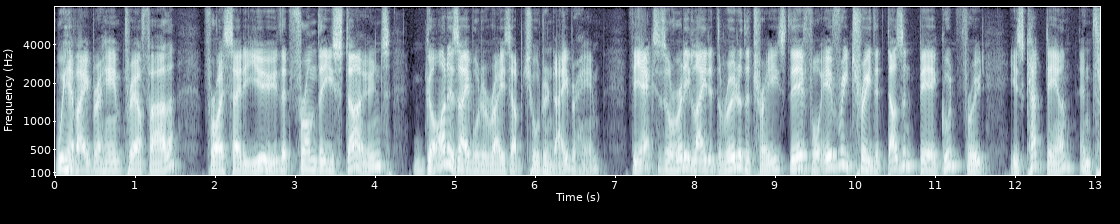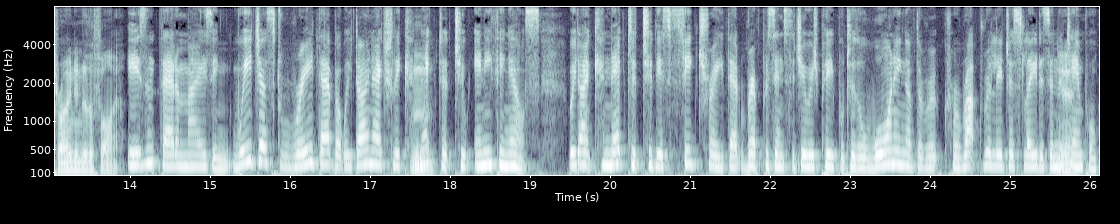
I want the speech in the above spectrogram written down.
We have Abraham for our father. For I say to you that from these stones, God is able to raise up children to Abraham. The axe is already laid at the root of the trees. Therefore, every tree that doesn't bear good fruit is cut down and thrown into the fire. Isn't that amazing? We just read that, but we don't actually mm. connect it to anything else. We don't connect it to this fig tree that represents the Jewish people, to the warning of the re- corrupt religious leaders in the Yeah. temple,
